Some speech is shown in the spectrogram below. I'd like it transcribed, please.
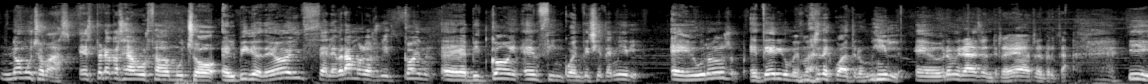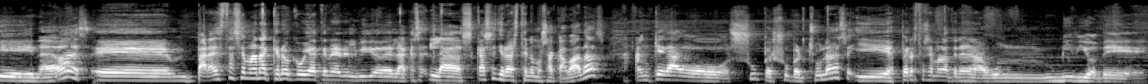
no mucho más. Espero que os haya gustado mucho el vídeo de hoy. Celebramos los Bitcoin, eh, Bitcoin en 57.000 euros, Ethereum en más de 4.000 euros, mirad la sonrisa, sonrisa. Y nada más, eh, para esta semana creo que voy a tener el vídeo de la casa, las casas ya las tenemos acabadas, han quedado súper, súper chulas y espero esta semana tener algún vídeo de,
